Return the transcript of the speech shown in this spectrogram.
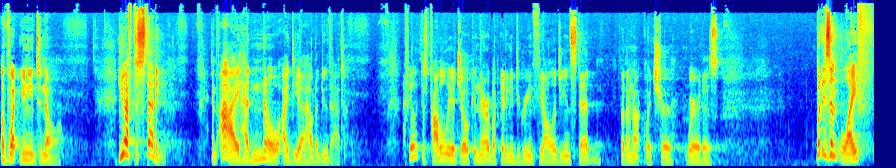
of what you need to know. You have to study. And I had no idea how to do that. I feel like there's probably a joke in there about getting a degree in theology instead, but I'm not quite sure where it is. But isn't life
